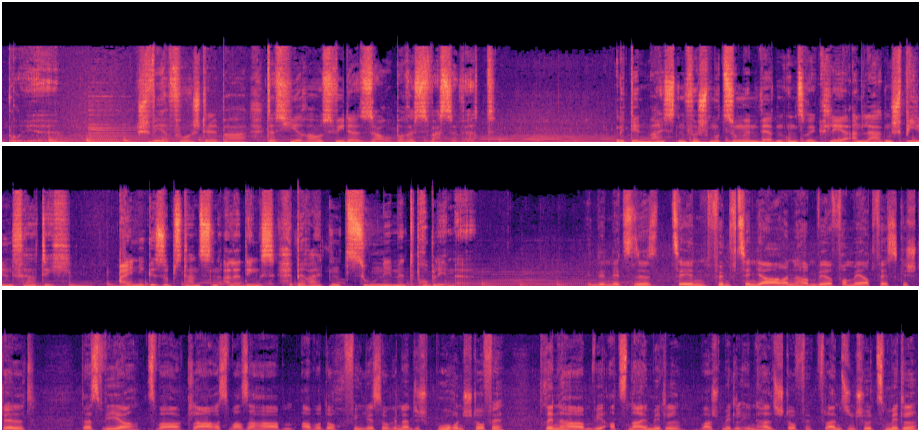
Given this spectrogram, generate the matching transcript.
Brühe. Schwer vorstellbar, dass hieraus wieder sauberes Wasser wird. Mit den meisten Verschmutzungen werden unsere Kläranlagen spielend Einige Substanzen allerdings bereiten zunehmend Probleme. In den letzten 10, 15 Jahren haben wir vermehrt festgestellt, dass wir zwar klares Wasser haben, aber doch viele sogenannte Spurenstoffe drin haben, wie Arzneimittel, Waschmittelinhaltsstoffe, Pflanzenschutzmittel.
